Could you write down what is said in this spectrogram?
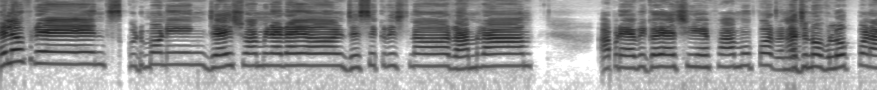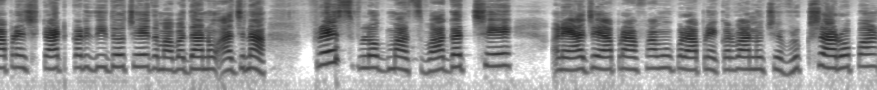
હેલો ફ્રેન્ડ્સ ગુડ મોર્નિંગ જય સ્વામિનારાયણ જય શ્રી કૃષ્ણ રામ રામ આપણે આવી ગયા છીએ ફાર્મ ઉપર અને આજનો વ્લોગ પણ આપણે સ્ટાર્ટ કરી દીધો છે. તમારા બધાનું આજના ફ્રેશ વ્લોગમાં સ્વાગત છે. અને આજે આપણા ફાર્મ ઉપર આપણે કરવાનું છે વૃક્ષારોપણ.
